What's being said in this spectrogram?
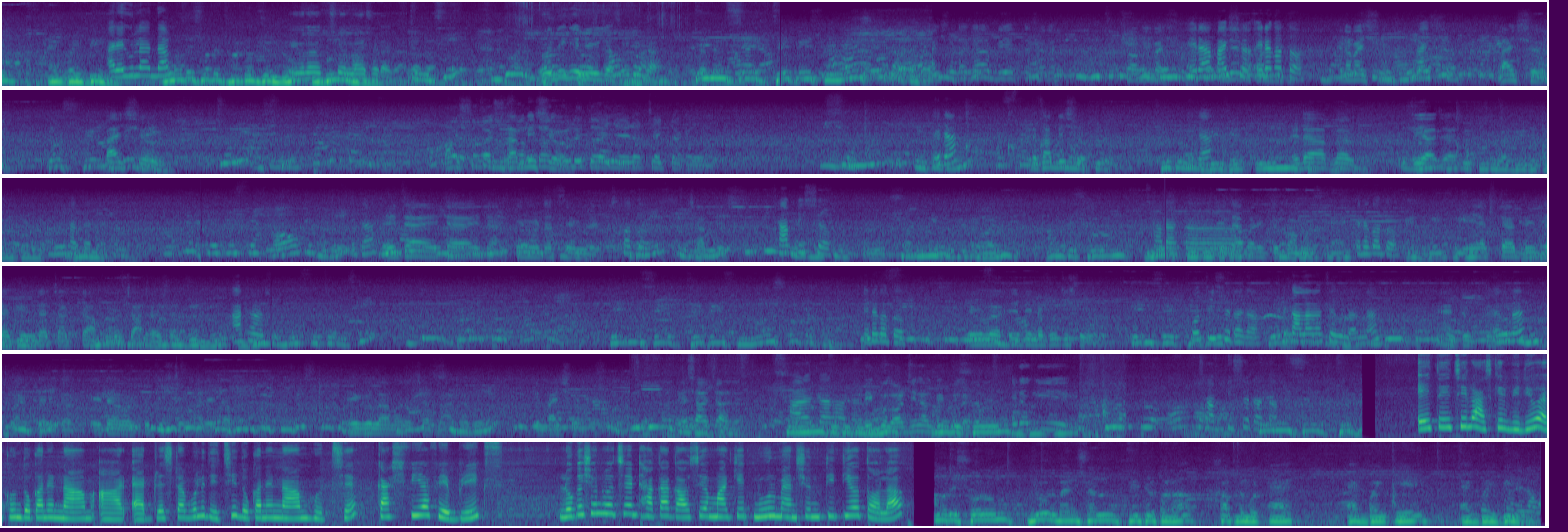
এক বাই বি। আর এগুলোর দাম? আমাদের সাথে থাকার জন্য এগুলো হচ্ছে নয়শো টাকা। ওইদিকে হিউজ আছে ওইদিকে আছে। বাইশশো এটা বাইশশো এটা কত? এটা বাইশশো। বাইশশো। বাইশশো। বাইশশো। ছাব্বিশশো এটা এটা ছাব্বিশশো। এটা? এটা আপনার দুই হাজার। দুই হাজার টাকা। এটা? এটা এটা এটা তিনোটা সেম রেট কত? এটা আবার একটু কম আছে। এটা কত? একটা দুইটা তিনটা চারটা আপনার হচ্ছে আঠারোশো টাকা। আঠারোশো। এটা কত? এগুলো এই তিনটা পঁচিশশো করে। পঁচিশশো টাকা। এটা কালার আছে এগুলার না? হ্যাঁ টুকটাক এগুলার? কয়েকটা রিকার এটা পঁচিশশো আর এটা এগুলো আবার হচ্ছে আপনার আঠারো এই বাইশশো টাকা। সাড়ে চার সাড়ে চার হাজার। বিপুল অরিজিনাল বিপুল এটা কি ছাব্বিশশো টাকা। এই তো এই ছিল আজকের ভিডিও। এখন দোকানের নাম আর অ্যাড্রেসটা বলে দিচ্ছি। দোকানের নাম হচ্ছে কাশফিয়া ফেব্রিক্স লোকেশন হচ্ছে ঢাকা গাউসিয়া মার্কেট, নূর ম্যানশন তৃতীয় তলা। আমাদের শোরুম নূর ম্যানশন তৃতীয় তলা শপ নম্বর এক এক বাই এ এক বাই বি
